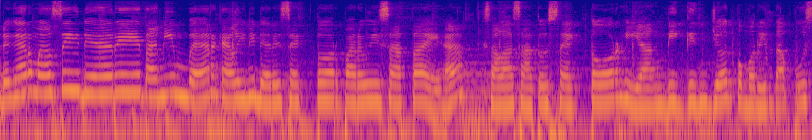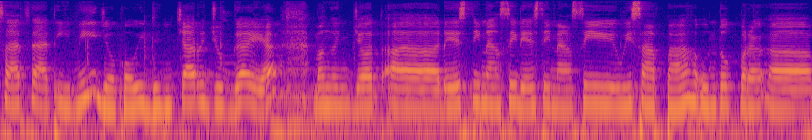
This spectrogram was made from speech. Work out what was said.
Pendengar masih dari Tanimbar, kali ini dari sektor pariwisata ya. Salah satu sektor yang digenjot pemerintah pusat saat ini, Jokowi gencar juga ya mengenjot uh, destinasi-destinasi wisata untuk per, uh,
